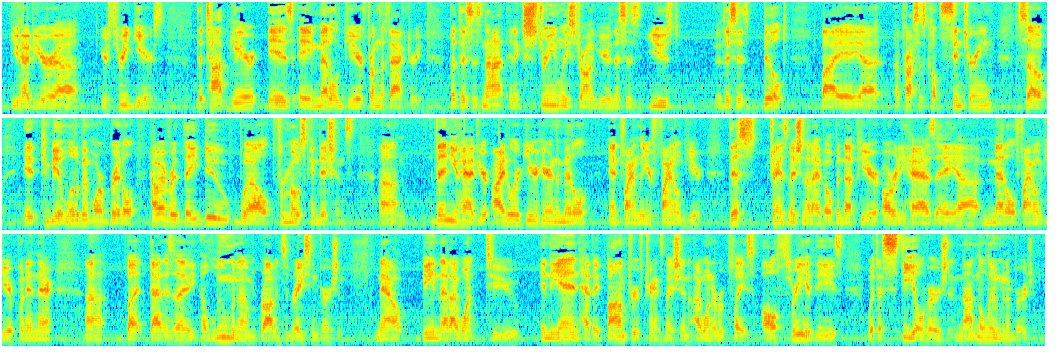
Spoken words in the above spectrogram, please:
you have your, uh, your three gears. The top gear is a metal gear from the factory, but this is not an extremely strong gear. This is used, this is built by a, uh, a process called sintering, so it can be a little bit more brittle. However, they do well for most conditions. Um, then you have your idler gear here in the middle, and finally your final gear. This transmission that I have opened up here already has a uh, metal final gear put in there, uh, but that is a aluminum Robinson Racing version. Now, being that I want to, in the end, have a bomb-proof transmission, I want to replace all three of these with a steel version, not an aluminum version.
